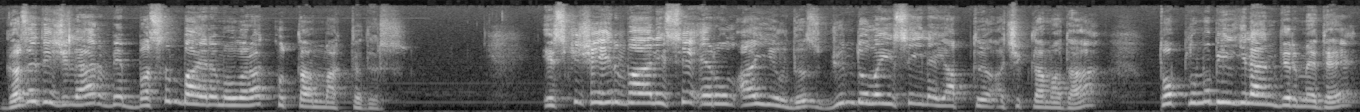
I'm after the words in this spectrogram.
gazeteciler ve basın bayramı olarak kutlanmaktadır. Eskişehir Valisi Erol Ay Yıldız gün dolayısıyla yaptığı açıklamada toplumu bilgilendirmede,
